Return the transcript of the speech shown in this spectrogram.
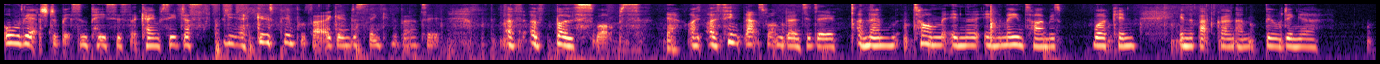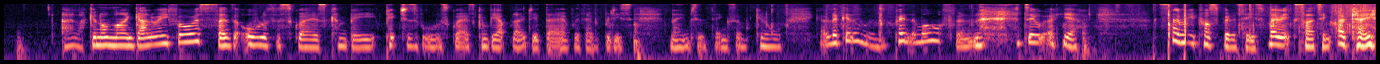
all the extra bits and pieces that came. See, just yeah, goose pimples out again, just thinking about it. Of, of both swaps. Yeah, I, I think that's what I'm going to do. And then Tom, in the in the meantime, is working in the background and building a, a like an online gallery for us, so that all of the squares can be pictures of all the squares can be uploaded there with everybody's names and things, and we can all go look at them and print them off and do yeah so many possibilities. Very exciting. Okay,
